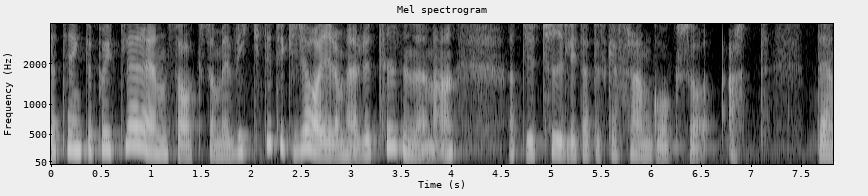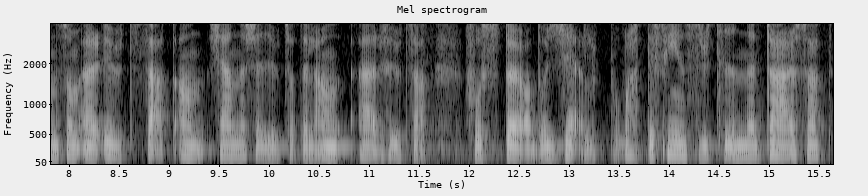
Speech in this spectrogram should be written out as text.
Jag tänkte på ytterligare en sak som är viktig tycker jag i de här rutinerna. Att det är tydligt att det ska framgå också att den som är utsatt, an, känner sig utsatt eller an, är utsatt får stöd och hjälp. Och att det finns rutiner där. Så att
